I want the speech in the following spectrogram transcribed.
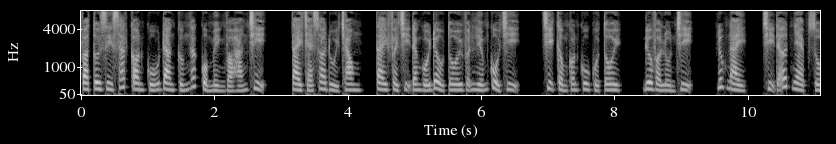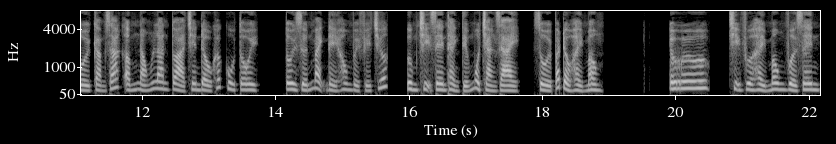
và tôi di sát con cú đang cứng ngắc của mình vào háng chị. Tay trái xoa đùi trong, tay phải chị đang gối đầu tôi vẫn liếm cổ chị. Chị cầm con cu của tôi, đưa vào lồn chị. Lúc này, chị đã ớt nhẹp rồi cảm giác ấm nóng lan tỏa trên đầu khắc cu tôi. Tôi dướn mạnh để hông về phía trước. Ưm chị rên thành tiếng một tràng dài, rồi bắt đầu hầy mông ư ừ, chị vừa hầy mông vừa rên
